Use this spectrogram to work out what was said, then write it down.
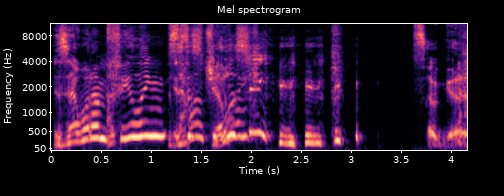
Is that what I'm feeling? Is, that this jealousy?" so good.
